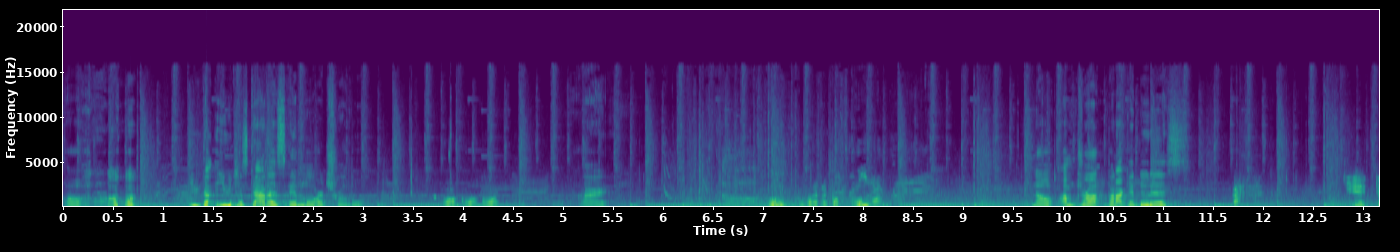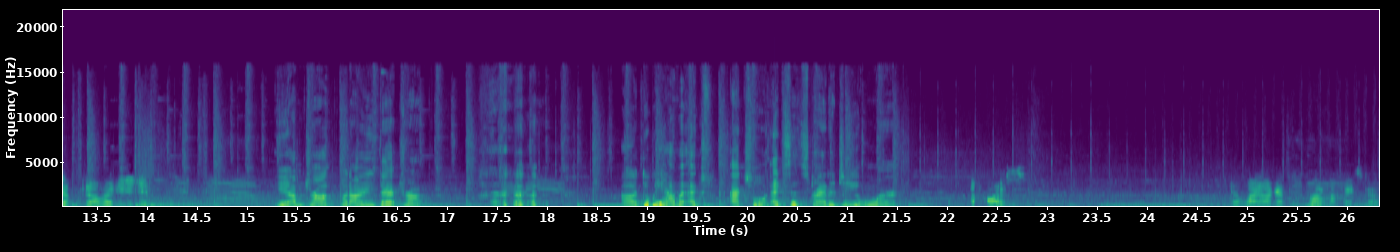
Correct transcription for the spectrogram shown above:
Oh. you got you just got us in more trouble. Come on, come on, come on. Alright. Ooh. We're going to go for Ooh. this. No, I'm drunk, but I can do this. You didn't dump it already, did you? Yeah, I'm drunk, but I ain't that drunk. uh, do we have an ex- actual exit strategy or Of course. Yo, why do I got this blood on my face, though?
